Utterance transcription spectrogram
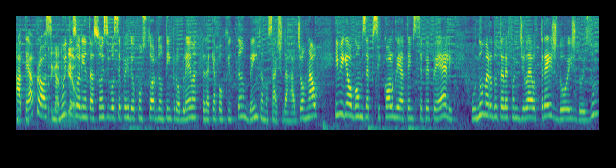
Até a próxima. Obrigado, Muitas Miguel. orientações. Se você perdeu o consultório, não tem problema. Daqui a pouquinho também está no site da Rádio Jornal. E Miguel Gomes é psicólogo e atende CPPL. O número do telefone de lá é o 3221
